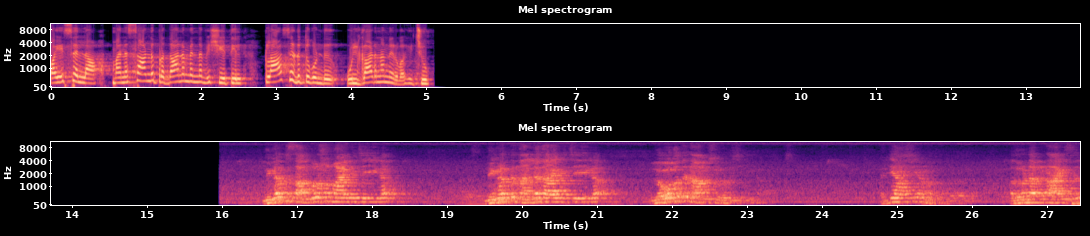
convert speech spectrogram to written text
വയസ്സല്ല മനസ്സാണ് പ്രധാനം എന്ന വിഷയത്തിൽ ക്ലാസ് എടുത്തുകൊണ്ട് ഉദ്ഘാടനം നിർവഹിച്ചു. നിങ്ങൾക്ക് സന്തോഷമായത് ചെയ്യുക നിങ്ങൾക്ക് നല്ലതായത് ചെയ്യുക ലോകത്തിന് ആവശ്യമുള്ളത് ചെയ്യുക. വലിയ ആശയമാണ് അതുകൊണ്ട് അവരുടെ ആയുസ്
